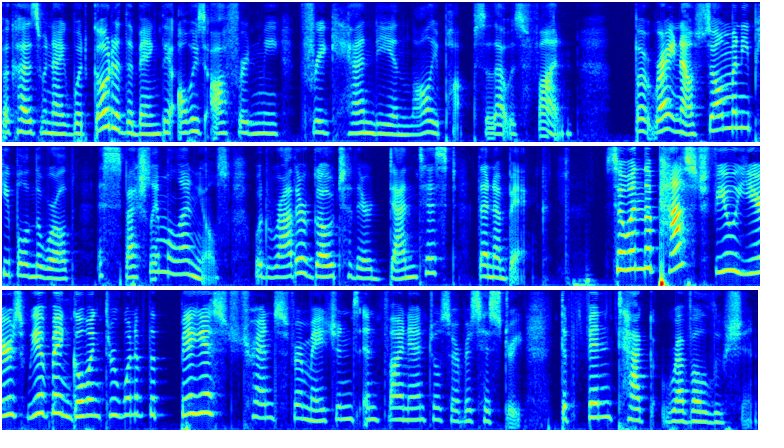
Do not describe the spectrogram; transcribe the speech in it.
because when I would go to the bank, they always offered me free candy and lollipops, so that was fun. But right now, so many people in the world, especially millennials, would rather go to their dentist than a bank. So, in the past few years, we have been going through one of the biggest transformations in financial service history the fintech revolution.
